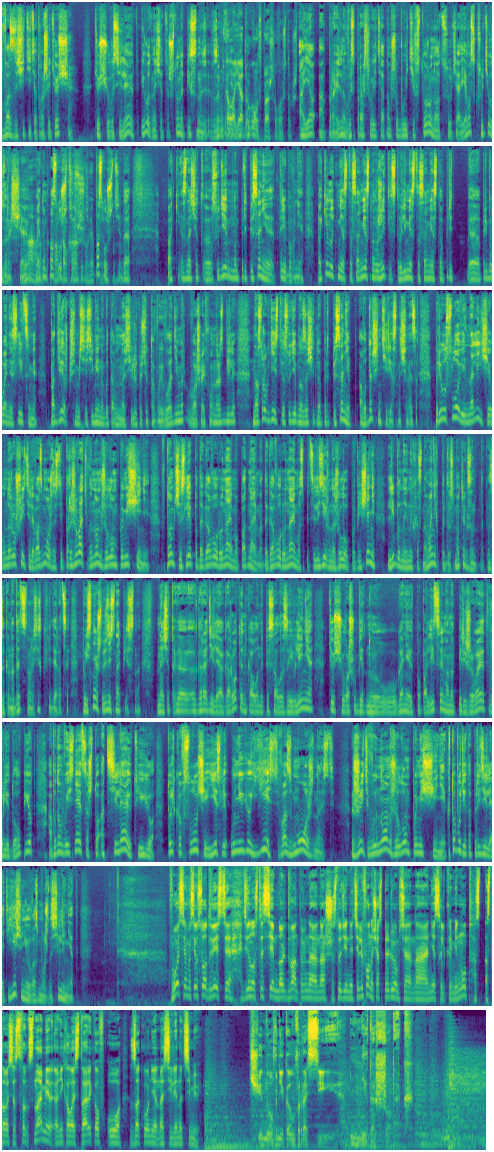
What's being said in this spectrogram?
вас защитить от вашей тещи. Тещу выселяют, и вот, значит, что написано в законе. Николай, я о другом спрашивал вас только что. А я, а правильно, вы спрашиваете о том, чтобы уйти в сторону от сути, а я вас к сути возвращаю. А, Поэтому вам- вам послушайте. хорошо, я понял. послушайте, да. Значит, в судебном предписании требование покинуть место совместного жительства или место совместного пред- э, пребывания с лицами, подвергшимися семейно-бытовому насилию, то есть это вы, Владимир, ваш iPhone разбили, на срок действия судебного защитного предписания, а вот дальше интерес начинается, при условии наличия у нарушителя возможности проживать в ином жилом помещении, в том числе по договору найма под найма, договору найма специализированного жилого помещения, либо на иных основаниях, предусмотренных законодательством Российской Федерации. Поясняю, что здесь написано. Значит, э, городили огород, НКО написала заявление, тещу вашу бедную гоняют по полициям, она переживает, валидол пьет, а потом выясняется, что отселяют ее только в случае, если у нее есть возможность жить в ином жилом помещении. Кто будет определять, есть у нее возможность или нет? 8 800 297 02. Напоминаю, наши студийные телефоны. Сейчас прервемся на несколько минут. Ос- Оставайся с с нами. Николай Стариков о законе насилия над семьей. Чиновникам в России не до шуток.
